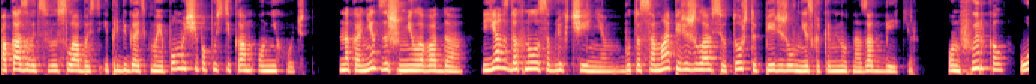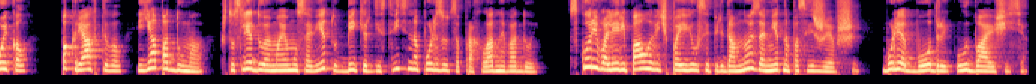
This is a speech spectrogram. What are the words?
Показывать свою слабость и прибегать к моей помощи по пустякам он не хочет. Наконец зашумела вода, и я вздохнула с облегчением, будто сама пережила все то, что пережил несколько минут назад Бейкер. Он фыркал, ойкал, покряхтывал, и я подумала, что, следуя моему совету, Бекер действительно пользуется прохладной водой. Вскоре Валерий Павлович появился передо мной заметно посвежевший, более бодрый, улыбающийся,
